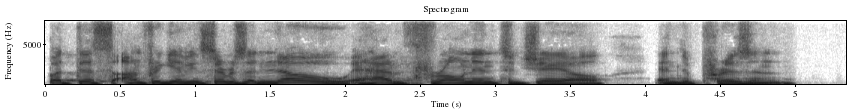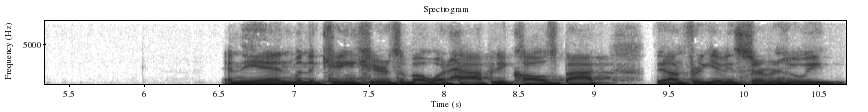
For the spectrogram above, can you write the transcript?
But this unforgiving servant said, No, and had him thrown into jail and to prison. In the end, when the king hears about what happened, he calls back the unforgiving servant who he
